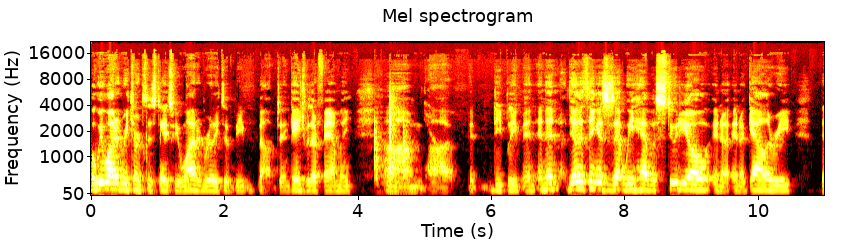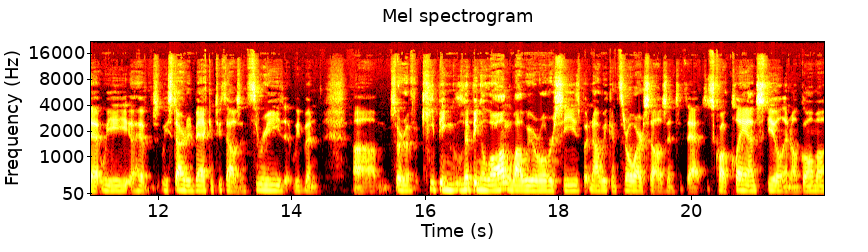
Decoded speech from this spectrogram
but we wanted to return to the states. We wanted really to be um, to engage with our family um, uh, deeply. And and then the other thing is, is that we have a studio in a in a gallery that we have we started back in 2003 that we've been um, sort of keeping limping along while we were overseas, but now we can throw ourselves into that. It's called Clay on Steel in Algoma.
